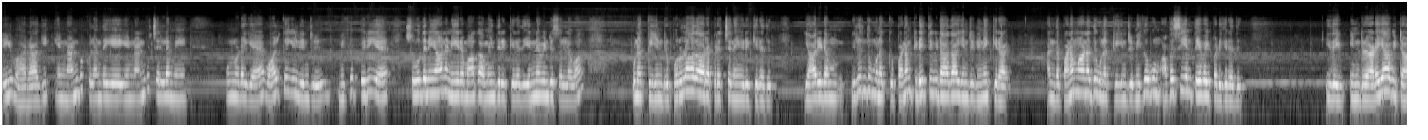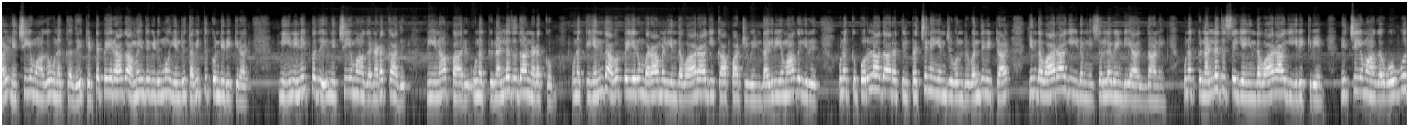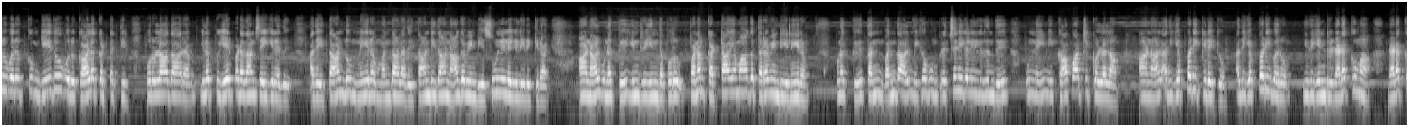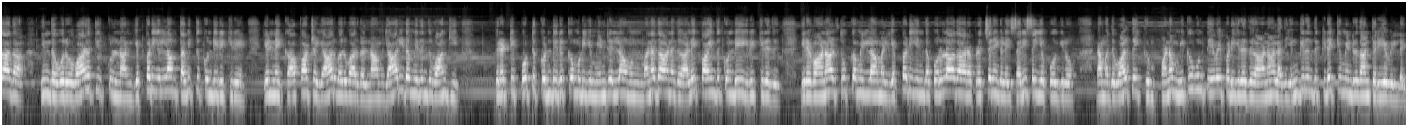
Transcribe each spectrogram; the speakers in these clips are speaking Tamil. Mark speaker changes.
Speaker 1: வாராகி என் அன்பு குழந்தையே என் அன்பு செல்லமே உன்னுடைய வாழ்க்கையில் இன்று மிகப்பெரிய சோதனையான நேரமாக அமைந்திருக்கிறது. என்னவென்று சொல்லவா? உனக்கு இன்று பொருளாதார பிரச்சனை இருக்கிறது. யாரிடம் இருந்தும் உனக்கு பணம் கிடைத்து விடாதா என்று நினைக்கிறாய். அந்த பணமானது உனக்கு இன்று மிகவும் அவசியம் தேவைப்படுகிறது. இதை இன்று அடையாவிட்டால் நிச்சயமாக உனக்கு அது கெட்ட பெயராக அமைந்து விடுமோ என்று தவித்து கொண்டிருக்கிறாய். நீ நினைப்பது நிச்சயமாக நடக்காது. நீனா பாரு உனக்கு நல்லதுதான் நடக்கும். உனக்கு எந்த அவப்பெயரும் வராமல் இந்த வாராகி காப்பாற்றுவேன். தைரியமாக இரு. உனக்கு பொருளாதாரத்தில் பிரச்சனை என்று ஒன்று வந்துவிட்டால் இந்த வாராகியிடம் நீ சொல்ல வேண்டியதுதானே. உனக்கு நல்லது செய்ய இந்த வாராகி இருக்கிறேன். நிச்சயமாக ஒவ்வொருவருக்கும் ஏதோ ஒரு காலகட்டத்தில் பொருளாதார இழப்பு ஏற்படத்தான் செய்கிறது. அதை தாண்டும் நேரம் வந்தால் அதை தாண்டிதான் ஆக வேண்டிய சூழ்நிலையில் இருக்கிறாய். ஆனால் உனக்கு இன்று இந்த பொரு பணம் கட்டாயமாக தர வேண்டிய நேரம். உனக்கு தன் வந்தால் மிகவும் பிரச்சனைகளிலிருந்து உன்னை நீ காப்பாற்றிக் கொள்ளலாம். ஆனால் அது எப்படி கிடைக்கும்? அது எப்படி வரும்? இது என்று நடக்குமா? நடக்காதா? இந்த ஒரு வாரத்திற்குள் நான் எப்படியெல்லாம் தவித்து கொண்டிருக்கிறேன்? என்னை காப்பாற்ற யார் வருவார்கள்? நாம் யாரிடமிருந்து வாங்கி பிரட்டி போட்டுக்கொண்டு இருக்க முடியும் என்றெல்லாம் உன் மனதானது அலைப்பாய்ந்து கொண்டே இருக்கிறது. இரவானால் தூக்கமில்லாமல் எப்படி இந்த பொருளாதார பிரச்சனைகளை சரி செய்ய போகிறோம்? நமது வாழ்க்கைக்கு பணம் மிகவும் தேவைப்படுகிறது. ஆனால் அது எங்கிருந்து கிடைக்கும் என்றுதான் தெரியவில்லை.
